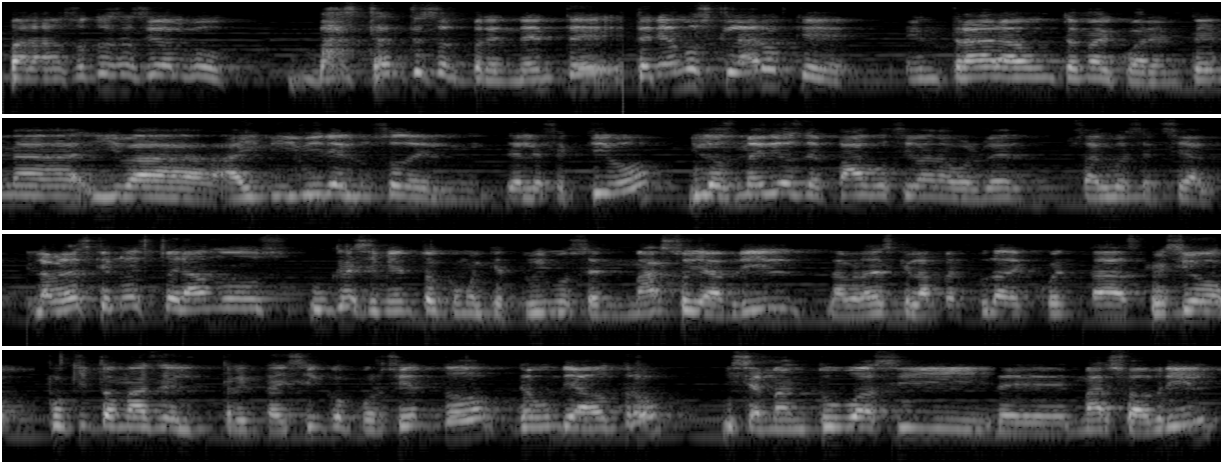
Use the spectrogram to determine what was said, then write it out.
Para nosotros ha sido algo bastante sorprendente. Teníamos claro que entrar a un tema de cuarentena iba a inhibir el uso del, del efectivo y los medios de pago iban a volver pues, algo esencial. La verdad es que no esperamos un crecimiento como el que tuvimos en marzo y abril. La verdad es que la apertura de cuentas creció un poquito más del 35% de un día a otro y se mantuvo así de marzo a abril.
